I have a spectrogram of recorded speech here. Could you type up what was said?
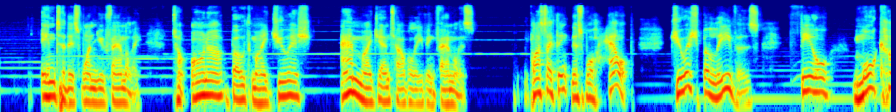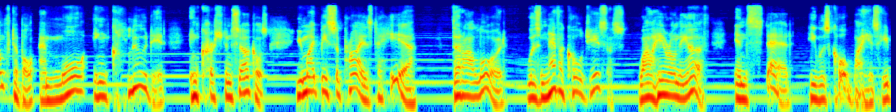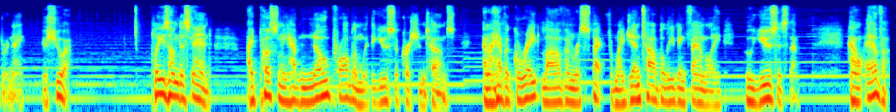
into this one new family, to honor both my Jewish and my Gentile believing families. Plus, I think this will help Jewish believers feel more comfortable and more included in Christian circles. You might be surprised to hear that our Lord was never called Jesus while here on the earth. Instead, he was called by his Hebrew name, Yeshua. Please understand, I personally have no problem with the use of Christian terms, and I have a great love and respect for my Gentile believing family who uses them. However,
